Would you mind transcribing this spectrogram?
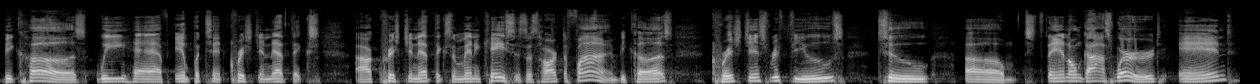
because we have impotent Christian ethics. Our Christian ethics, in many cases, is hard to find because Christians refuse to um, stand on God's word and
